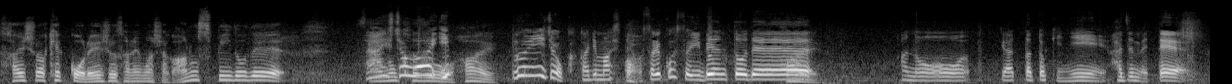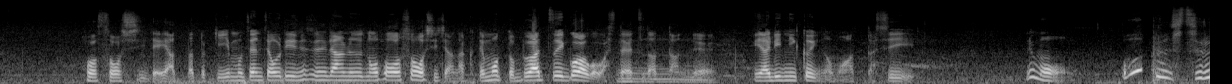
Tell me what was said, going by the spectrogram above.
最初は結構練習されましたがあのスピードで最初はあの数を1はい、分以上かかりましたよ。あ。それこそイベントで、はい。あのーやった時に初めて包装紙でやった時もう全然オリジナルの包装紙じゃなくてもっと分厚いゴワゴワしたやつだったんでやりにくいのもあったしでもオープンする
